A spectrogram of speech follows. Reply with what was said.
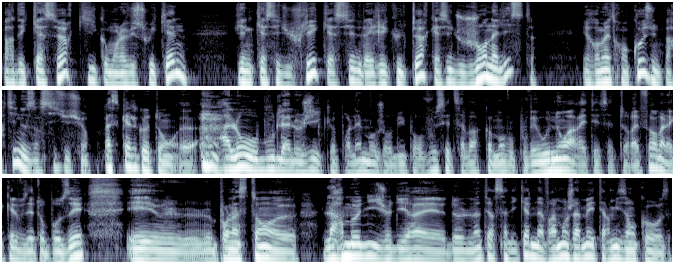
par des casseurs qui, comme on l'a vu ce week-end, viennent casser du flic, casser de l'agriculteur, casser du journaliste, et remettre en cause une partie de nos institutions. Pascal Coton, euh, allons au bout de la logique. Le problème aujourd'hui pour vous, c'est de savoir comment vous pouvez ou non arrêter cette réforme à laquelle vous êtes opposé. Et euh, pour l'instant, euh, l'harmonie, je dirais, de l'intersyndicale n'a vraiment jamais été remise en cause.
